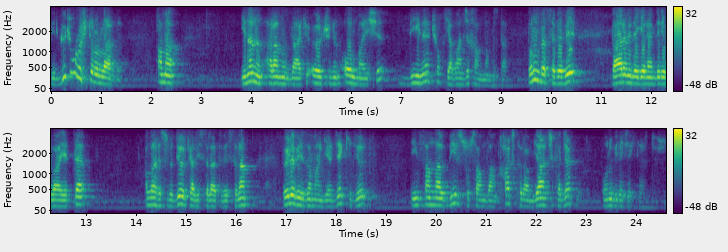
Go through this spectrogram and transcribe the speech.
Bir güç oluştururlardı. Ama inanın aramızdaki ölçünün olmayışı dine çok yabancı kalmamızdan. Bunun da sebebi Darimi'de gelen bir rivayette Allah Resulü diyor ki aleyhissalatü vesselam öyle bir zaman gelecek ki diyor insanlar bir susamdan kaç gram yağ çıkacak onu bilecekler diyor.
